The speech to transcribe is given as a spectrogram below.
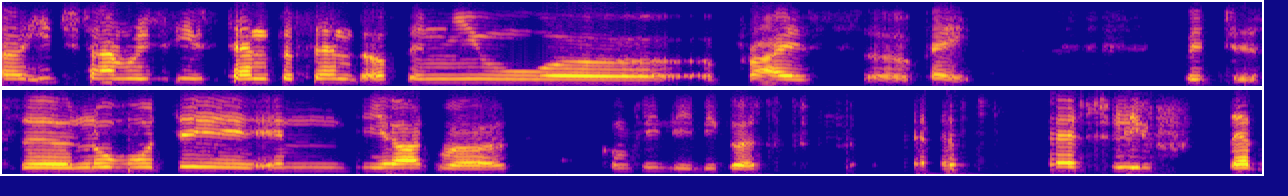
uh, each time receives ten percent of the new uh, price uh, paid, which is a novelty in the art world completely because especially that's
